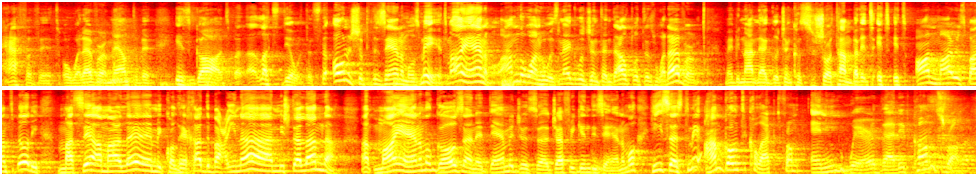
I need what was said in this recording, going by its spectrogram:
half of it or whatever amount of it is God's, but uh, let's deal with this. The ownership of this animal is me. It's my animal. I'm the one who was negligent and dealt with this, whatever. Maybe not negligent because it's a short time, but it's, it's, it's on my responsibility. Uh, My animal goes and it damages uh, Jeffrey Gindi's animal. He says to me, I'm going to collect from anywhere that it comes from.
